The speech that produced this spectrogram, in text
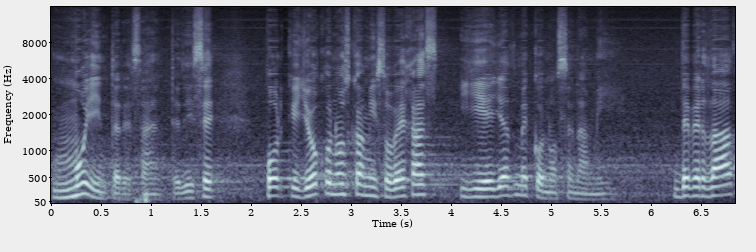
muy interesante. Dice, porque yo conozco a mis ovejas y ellas me conocen a mí. ¿De verdad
